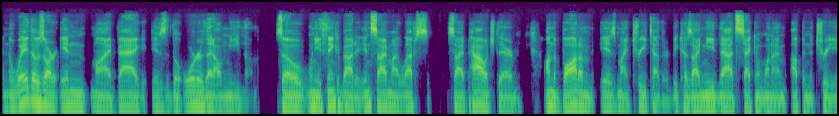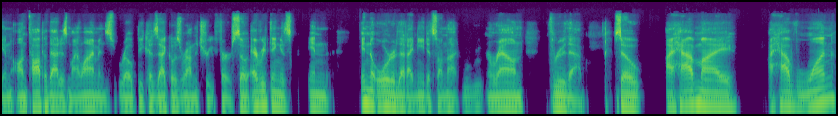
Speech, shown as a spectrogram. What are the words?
And the way those are in my bag is the order that I'll need them. So when you think about it, inside my left side pouch there on the bottom is my tree tether because I need that second when I'm up in the tree. And on top of that is my lineman's rope because that goes around the tree first. So everything is in in the order that I need it. So I'm not rooting around through that. So I have my, I have one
